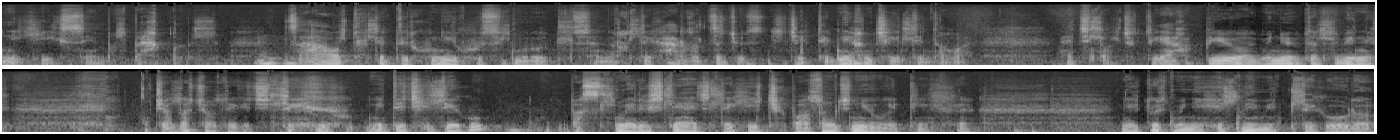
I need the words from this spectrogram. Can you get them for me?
энийг хийгсэн юм бол байхгүй юм бэл. Заавал тэгэхээр тэр хүний хүсэл мөрөөдөл сонирхлыг харгалзаж үзчихэж тэрнийхэн чиглэлийн дагуу ажил болж өгдөг. Яг би миний хувьд бол би нэг жолооч болъё гэж мэдээж хэлээгүй. Бас л мэрэгжлийн ажлаа хийчих боломж нь юу юм гэхээр нэгдүгürt миний хэлний мэдлэг өөрөө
